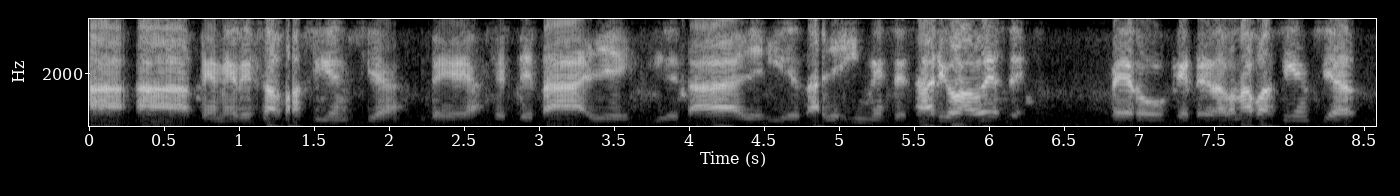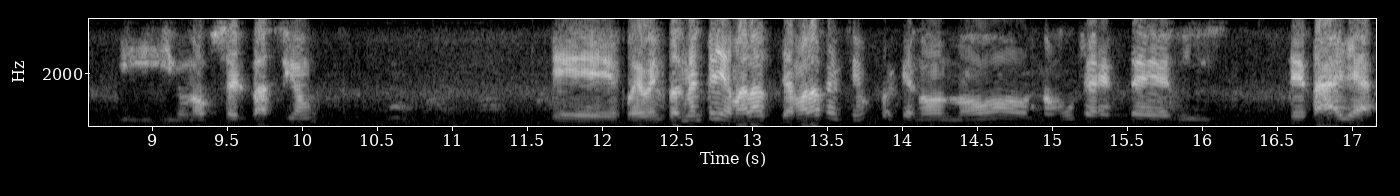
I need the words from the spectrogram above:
a, a tener esa paciencia de hacer detalles y detalles y detalles innecesarios a veces, pero que te da una paciencia y, una observación que pues eventualmente llama la, llama la atención porque no, no, no mucha gente detalla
